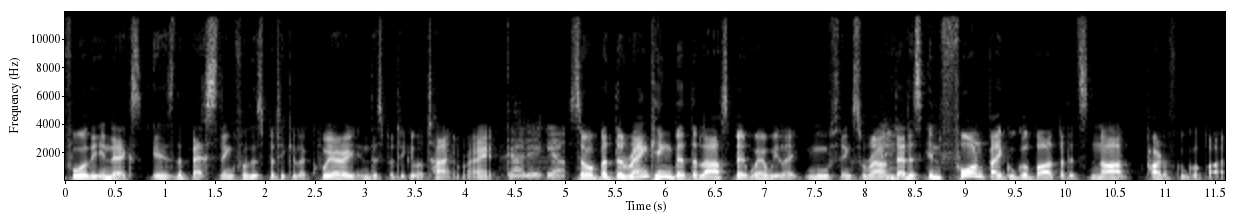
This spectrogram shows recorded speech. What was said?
for the index is the best thing for this particular query in this particular time, right? Got it, yeah. So, but the ranking bit, the last bit where we like move things around, that is informed by Googlebot, but it's not part of Googlebot.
